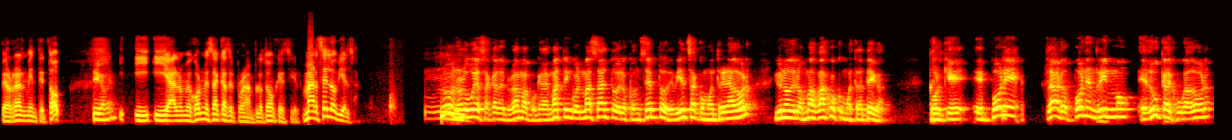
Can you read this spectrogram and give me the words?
pero realmente top. Dígame. Y, y, a lo mejor me sacas del programa, lo tengo que decir. Marcelo Bielsa. No, no lo voy a sacar del programa porque además tengo el más alto de los conceptos de Bielsa como entrenador y uno de los más bajos como estratega. Porque eh, pone, claro, pone en ritmo, educa al jugador,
